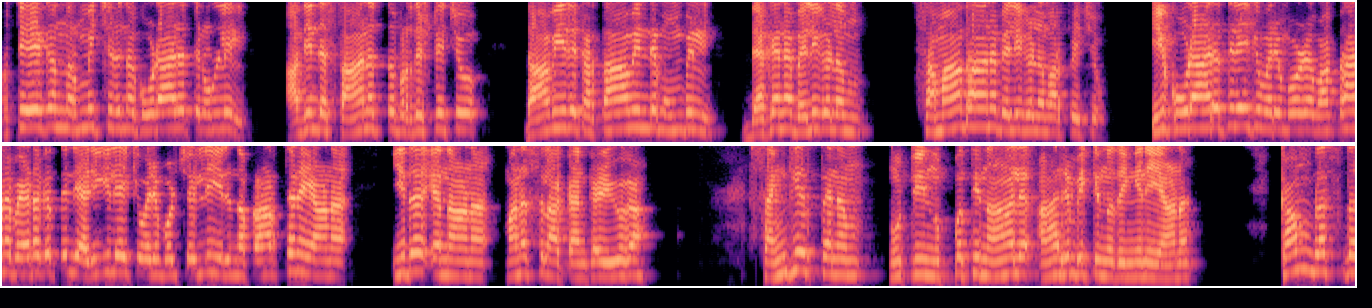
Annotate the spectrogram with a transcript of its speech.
പ്രത്യേകം നിർമ്മിച്ചിരുന്ന കൂടാരത്തിനുള്ളിൽ അതിന്റെ സ്ഥാനത്ത് പ്രതിഷ്ഠിച്ചു. ദാവീദ് കർത്താവിന്റെ മുമ്പിൽ ദഹന ബലികളും സമാധാന ബലികളും അർപ്പിച്ചു. ഈ കൂടാരത്തിലേക്ക് വരുമ്പോൾ വാഗ്ദാന പേടകത്തിന്റെ അരികിലേക്ക് വരുമ്പോൾ ചൊല്ലിയിരുന്ന പ്രാർത്ഥനയാണ് ഇത് എന്നാണ് മനസ്സിലാക്കാൻ കഴിയുക. സങ്കീർത്തനം നൂറ്റി മുപ്പത്തിനാല് ആരംഭിക്കുന്നത് ഇങ്ങനെയാണ്. Come bless the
